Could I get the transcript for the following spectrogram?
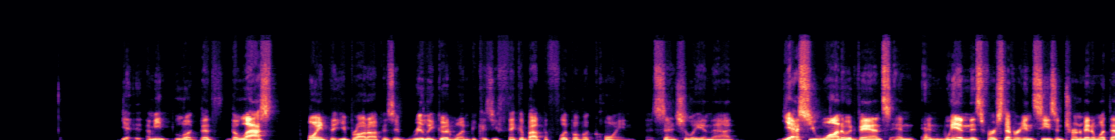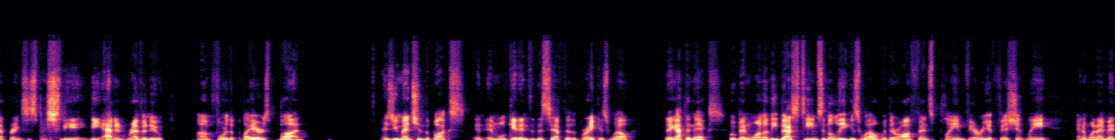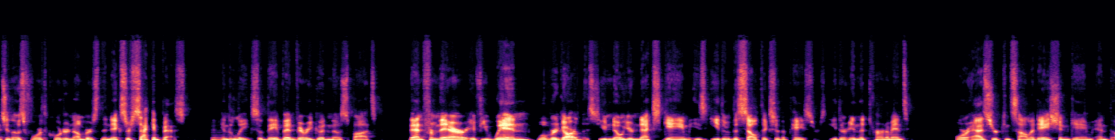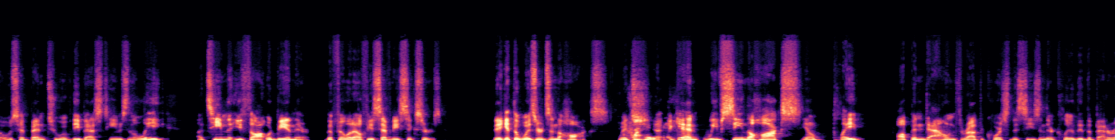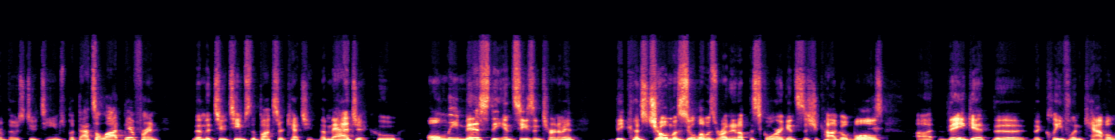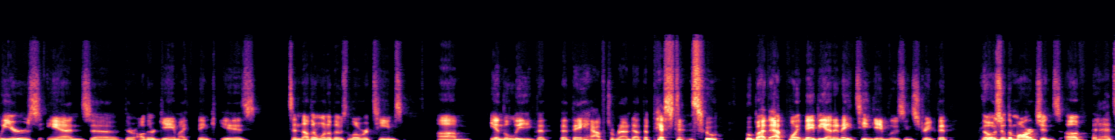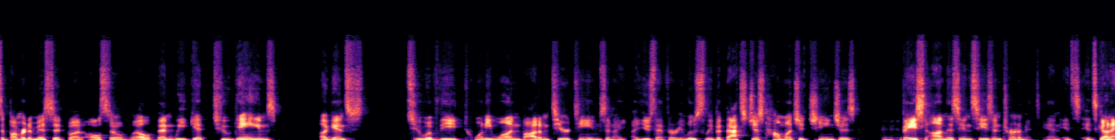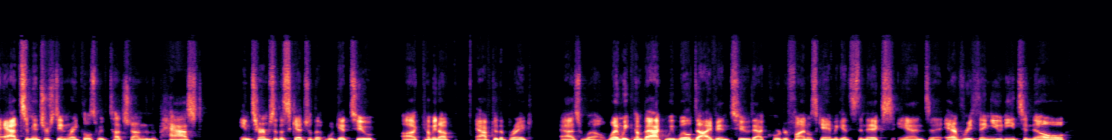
Yeah, I mean, look, that's the last point that you brought up is a really good one because you think about the flip of a coin essentially in that yes, you want to advance and and win this first ever in season tournament and what that brings, especially the, added revenue um, for the players. But as you mentioned, the Bucks, and, and we'll get into this after the break as well. They got the Knicks, who've been one of the best teams in the league as well, with their offense playing very efficiently. And when I mentioned those fourth quarter numbers, the Knicks are second best mm-hmm. in the mm-hmm. league. So they've been very good in those spots. Then from there, if you win, well, regardless, you know your next game is either the Celtics or the Pacers, either in the tournament or as your consolidation game. And those have been two of the best teams in the league. A team that you thought would be in there, the Philadelphia 76ers. They get the Wizards and the Hawks, which right. again, we've seen the Hawks, you know, play up and down throughout the course of the season. They're clearly the better of those two teams, but that's a lot different than the two teams the Bucks are catching. The Magic, who only missed the in-season tournament because Joe Mazzulla was running up the score against the Chicago Bulls uh, they get the the Cleveland Cavaliers, and uh, their other game I think is it's another one of those lower teams um, in the league that that they have to round out the Pistons, who who by that point may be on an 18 game losing streak. That those are the margins of. Eh, it's a bummer to miss it, but also well, then we get two games against two of the 21 bottom tier teams, and I, I use that very loosely, but that's just how much it changes Mm-hmm. based on this in-season tournament. And it's it's going to add some interesting wrinkles we've touched on in the past in terms of the schedule that we'll get to uh, coming up after the break as well. When we come back, we will dive into that quarterfinals game against the Knicks and uh, everything you need to know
